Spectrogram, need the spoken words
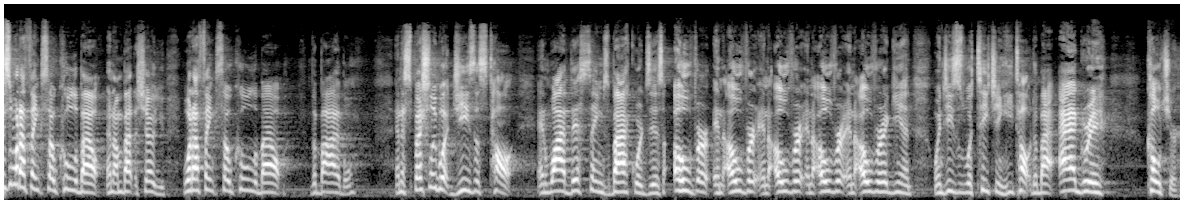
This is what I think so cool about, and I'm about to show you, what I think so cool about the Bible, and especially what Jesus taught, and why this seems backwards is over and over and over and over and over again. When Jesus was teaching, he talked about agriculture.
